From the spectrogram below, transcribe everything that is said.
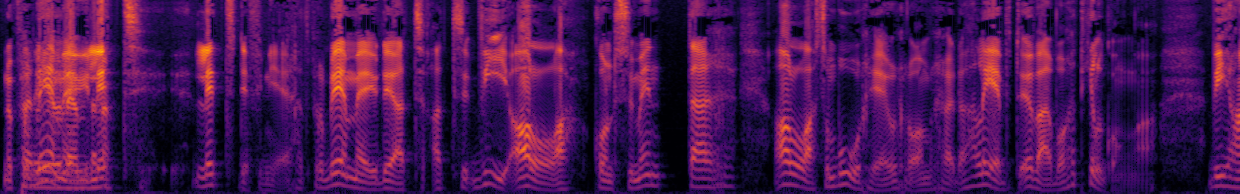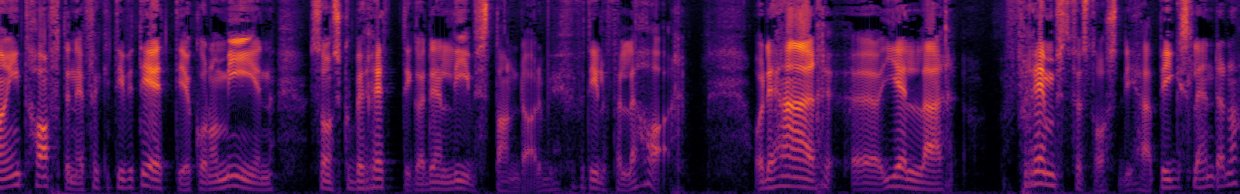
No, problemet är ju lätt, lättdefinierat. Problemet är ju det att, att vi alla konsumenter, alla som bor i euroområdet har levt över våra tillgångar. Vi har inte haft en effektivitet i ekonomin som skulle berättiga den livsstandard vi för tillfället har. Och det här äh, gäller främst förstås de här PIGS-länderna,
